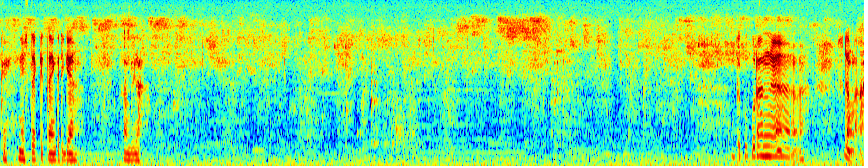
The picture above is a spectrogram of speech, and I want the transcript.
Oke ini strike kita yang ketiga. Alhamdulillah untuk ukurannya sedang lah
